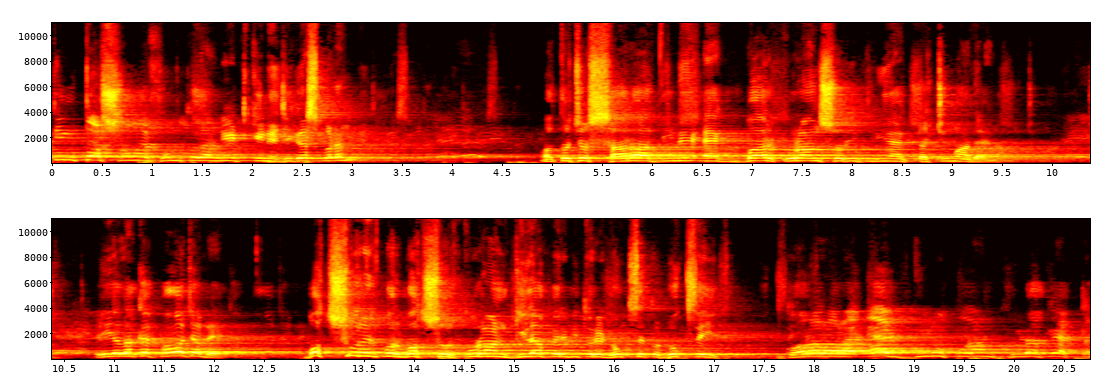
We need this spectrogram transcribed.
তিনটার সময় ফোন করে নেট কিনে। জিজ্ঞেস করেন অথচ সারা দিনে একবার কোরআন শরীফ নিয়ে একটা চুমা দেয় না এই এলাকায় পাওয়া যাবে। বৎসরের পর বৎসর কোরআন গিলাপের ভিতরে ঢুকছে তো ঢুকছেই। গড়ালারা একদিনও কোরআন খুলাকে একটা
